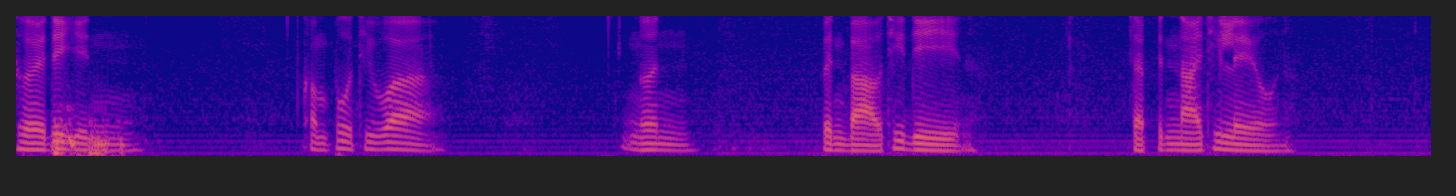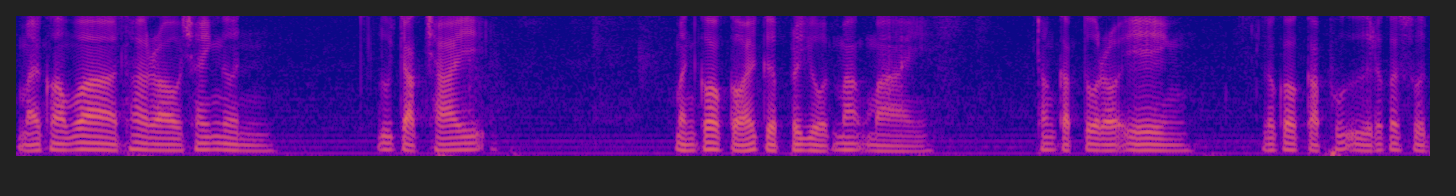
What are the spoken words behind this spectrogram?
เคงเคยได้ยินคำพูดที่ว่าเงินเป็นบ่าวที่ดี แต่เป็นนายที่เลวนะหมายความว่าถ้าเราใช้เงินรู้จักใช้ มันก็ก่อให้เกิดประโยชน์มากมาย ทั้งกับตัวเราเอง แล้วก็กับผู้อื่นแล้วก็ส่วน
